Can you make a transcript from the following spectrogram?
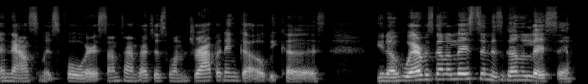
announcements for it. Sometimes I just want to drop it and go because you know, whoever's going to listen is going to listen.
